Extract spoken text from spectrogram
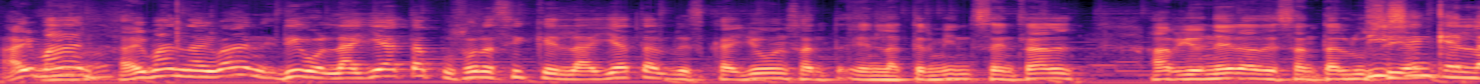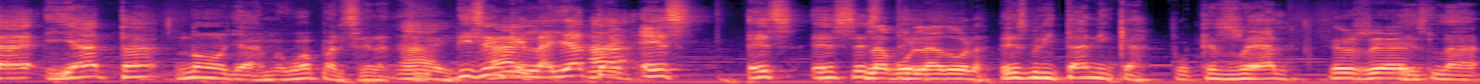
ahí van, ahí van, ahí van. Digo, la Yata, pues ahora sí que la Yata les cayó en, en la central avionera de Santa Lucía. Dicen que la IATA, no, ya me voy a aparecer aquí. Ay, Dicen que la IATA ay. es, es, es La este, voladora. Es británica, porque es real. Es real. Es la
